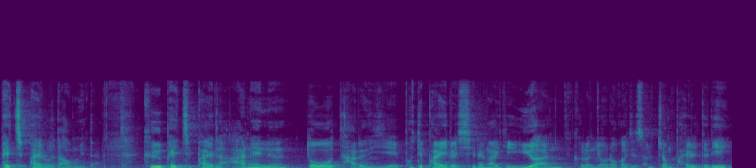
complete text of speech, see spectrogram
배치 파일로 나옵니다. 그 배치 파일 안에는 또 다른 이제 Fortify를 실행하기 위한 그런 여러 가지 설정 파일들이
